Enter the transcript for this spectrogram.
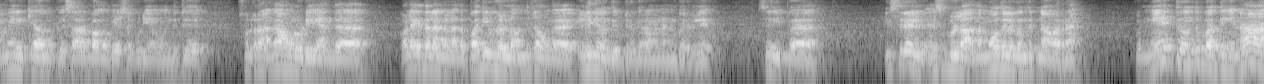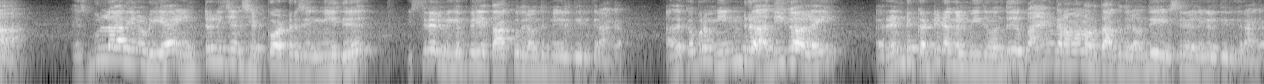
அமெரிக்காவுக்கு சார்பாக பேசக்கூடியவங்க வந்துட்டு சொல்கிறாங்க அவங்களுடைய அந்த வலைதளங்கள் அந்த பதிவுகளில் வந்துட்டு அவங்க எழுதி வந்துகிட்டு இருக்கிறாங்க நண்பர்களே. சரி இப்போ இஸ்ரேல் ஹெஸ்புல்லா அந்த மோதலுக்கு வந்துட்டு நான் வர்றேன். இப்போ நேற்று வந்து பார்த்தீங்கன்னா ஹெஸ்புல்லாவினுடைய இன்டெலிஜென்ஸ் ஹெட் குவார்ட்டர்ஸின் மீது இஸ்ரேல் மிகப்பெரிய தாக்குதலை வந்துட்டு நிகழ்த்தியிருக்கிறாங்க. அதுக்கப்புறம் இன்று அதிகாலை ரெண்டு கட்டிடங்கள் மீது வந்து பயங்கரமான ஒரு தாக்குதலை வந்து இஸ்ரேல் நிகழ்த்தியிருக்கிறாங்க.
